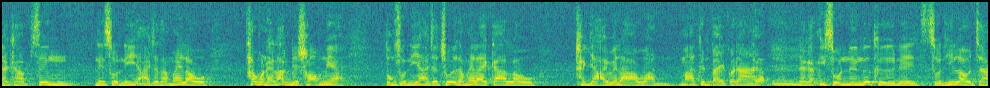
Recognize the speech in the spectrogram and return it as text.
นะครับซึ่งในส่วนนี้อาจจะทำให้เราถ้าคนไหนรักเดอะช็อคเนี่ยตรงส่วนนี้อาจจะช่วยทำให้รายการเราขยายเวลาวันมากขึ้นไปก็ได้ครับ นะครับอีกส่วนหนึ่งก็คือในส่วนที่เราจะ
